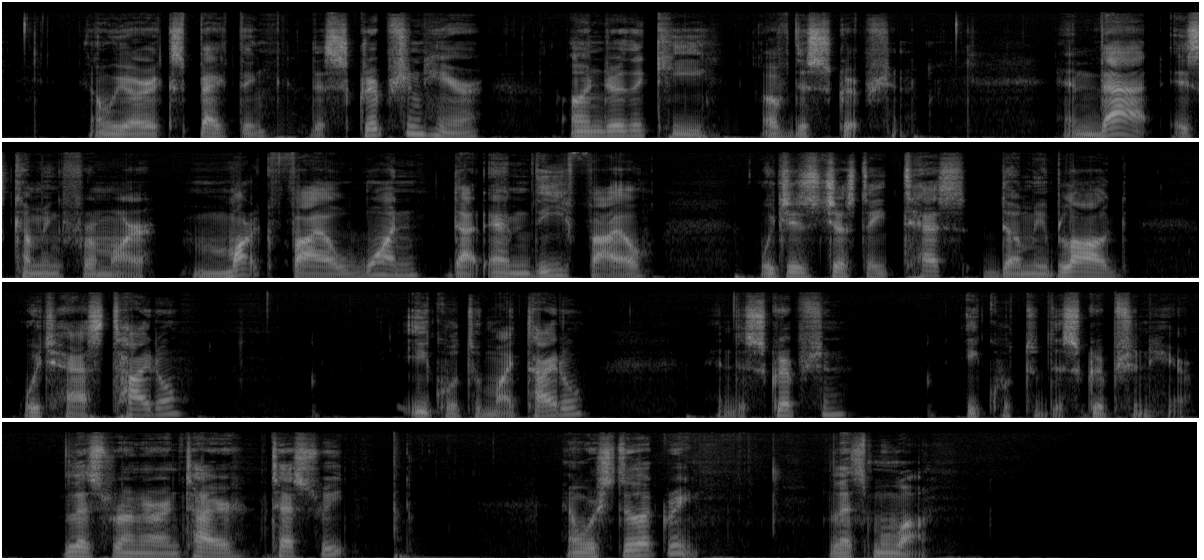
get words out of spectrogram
and we are expecting description here under the key of description. And that is coming from our markfile1.md file, which is just a test dummy blog, which has title equal to my title and description equal to description here. Let's run our entire test suite, and we're still at green. Let's move on.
